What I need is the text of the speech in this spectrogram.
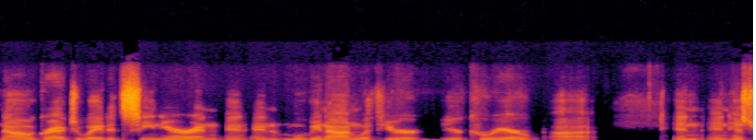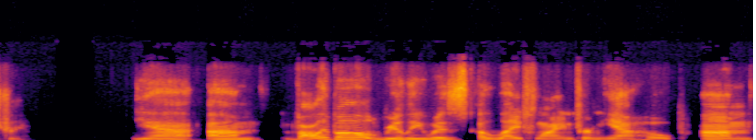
now a graduated senior, and and, and moving on with your your career uh, in in history. Yeah, um, volleyball really was a lifeline for me at Hope. Um,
